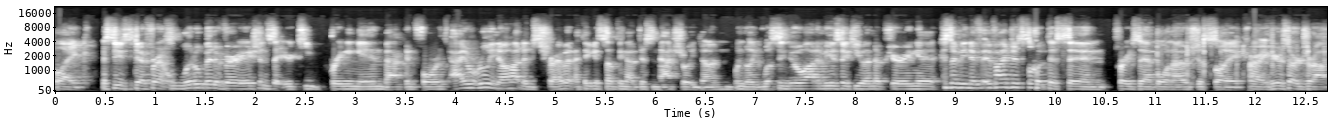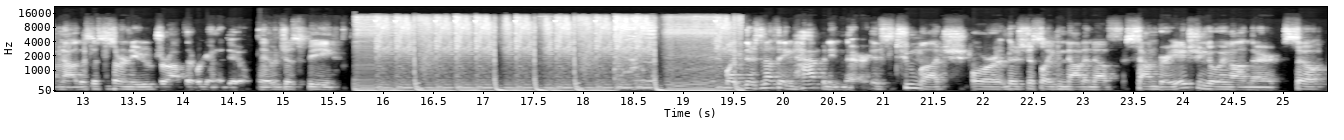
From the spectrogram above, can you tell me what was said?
Like it's these different little bit of variations that you keep bringing in back and forth. I don't really know how to describe it. I think it's something i've just naturally done. When like listening to a lot of music you end up hearing it. Because i mean if, if i just put this in for example and i was just like all right here's our drop now. This, this is our new drop that we're going to do. It would just be like there's nothing happening there. It's too much, or there's just like not enough sound variation going on there. So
